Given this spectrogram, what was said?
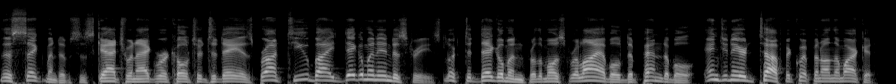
This segment of Saskatchewan Agriculture Today is brought to you by Degelman Industries. Look to Degelman for the most reliable, dependable, engineered tough equipment on the market.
